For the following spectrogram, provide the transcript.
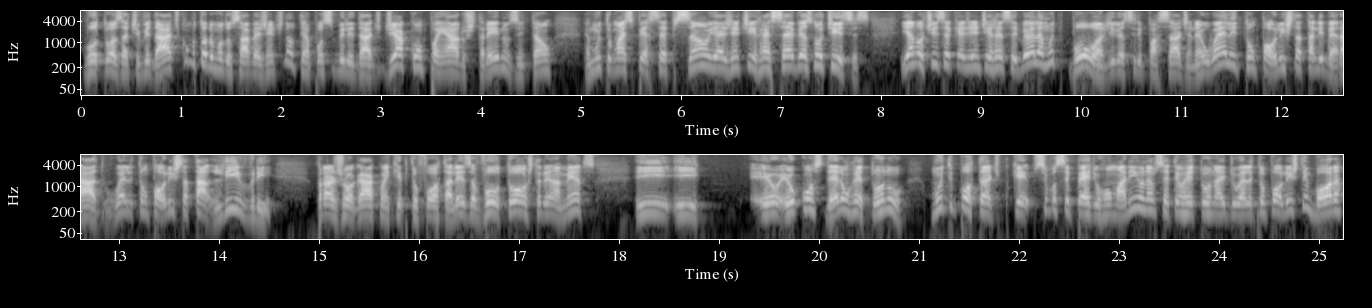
voltou às atividades. Como todo mundo sabe, a gente não tem a possibilidade de acompanhar os treinos, então é muito mais percepção e a gente recebe as notícias. E a notícia que a gente recebeu é muito boa, diga-se de passagem, né? O Wellington Paulista está liberado, o Wellington Paulista está livre para jogar com a equipe do Fortaleza, voltou aos treinamentos e, e eu, eu considero um retorno muito importante, porque se você perde o Romarinho, né, você tem um retorno aí do Wellington Paulista, embora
